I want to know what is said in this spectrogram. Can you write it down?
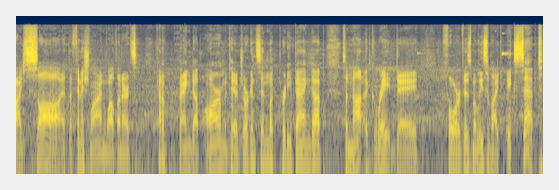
I saw at the finish line Wout van Aert's kind of banged up arm. Matteo Jorgensen looked pretty banged up, so not a great day for Visma Lease a Bike, except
